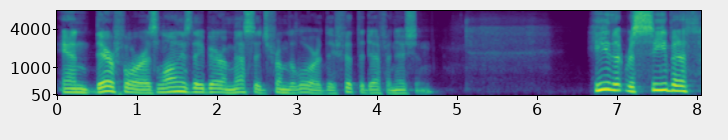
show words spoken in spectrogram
And therefore, as long as they bear a message from the Lord, they fit the definition. He that receiveth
